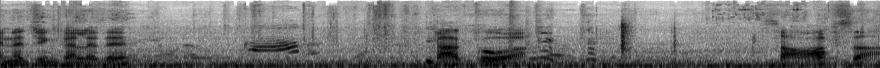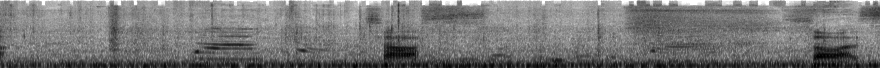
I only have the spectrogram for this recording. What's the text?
என்ன ஜிங்கால் அது காக்குவா? சாஸா? சாஸ். சாஸ்.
